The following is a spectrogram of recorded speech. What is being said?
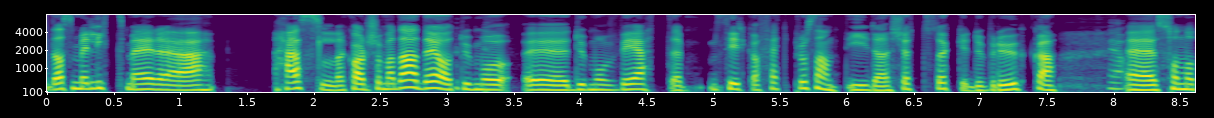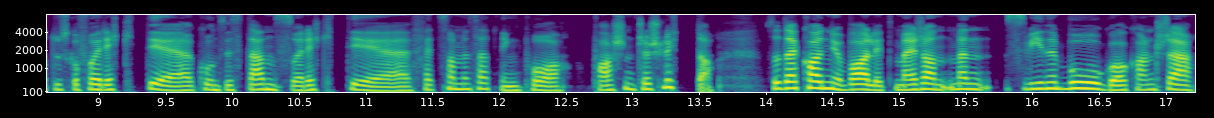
Det som er litt mer eh, hassle kanskje med det, det er at du må, eh, du må vite ca. fettprosent i det kjøttstykket du bruker, Ja. eh, sånn at du skal få riktig konsistens og riktig fettsammensetning på farsen til slutt, da. Så det kan jo være litt mer sånn, men svinebog og kanskje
